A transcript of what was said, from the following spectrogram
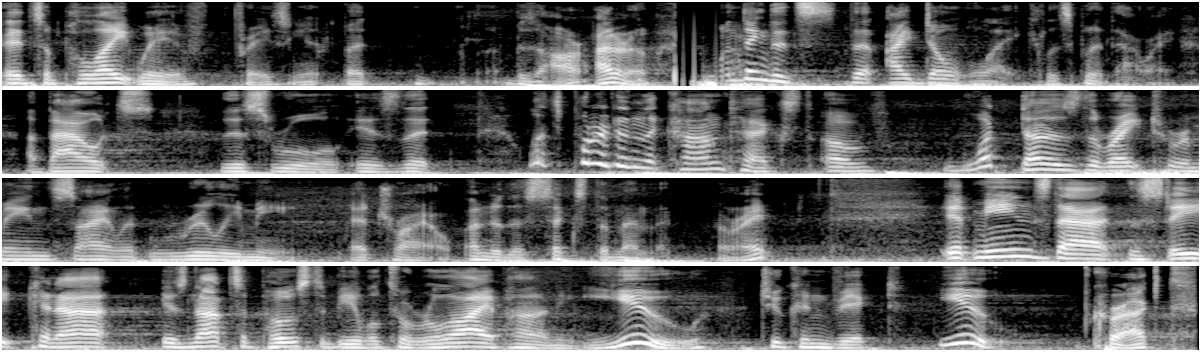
it's a polite way of phrasing it, but bizarre. I don't know. One thing that's that I don't like, let's put it that way, about this rule is that let's put it in the context of what does the right to remain silent really mean at trial under the 6th amendment, all right? It means that the state cannot is not supposed to be able to rely upon you to convict you. Correct.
